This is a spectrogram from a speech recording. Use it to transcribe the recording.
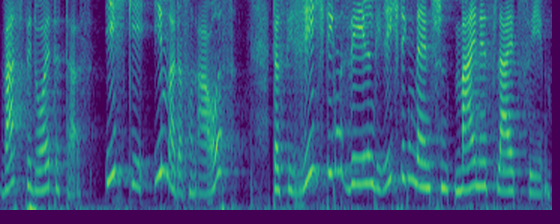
Was bedeutet das? Ich gehe immer davon aus, dass die richtigen Seelen, die richtigen Menschen meine Slides sehen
